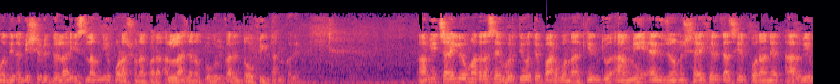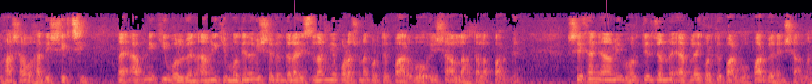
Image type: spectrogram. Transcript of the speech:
মদিনা বিশ্ববিদ্যালয় ইসলাম নিয়ে পড়াশোনা করা। আল্লাহ যেন কবুল করেন, তৌফিক দান করেন। আমি চাইলেও মাদ্রাসায় ভর্তি হতে পারব না, কিন্তু আমি একজন শেখের কাছে কোরআনের আরবি ভাষা ও হাদিস শিখছি। তাই আপনি কি বলবেন? আমি কি মদিনা বিশ্ববিদ্যালয় ইসলাম নিয়ে পড়াশোনা করতে পারব? ইনশা আল্লাহ তালা পারবেন। সেখানে আমি ভর্তির জন্য অ্যাপ্লাই করতে পারব? পারবেন ইনশা আল্লাহ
